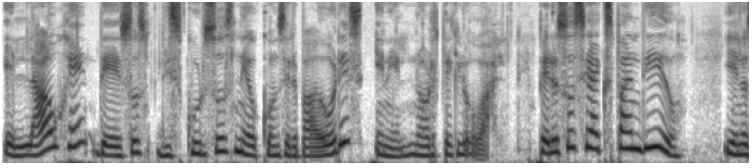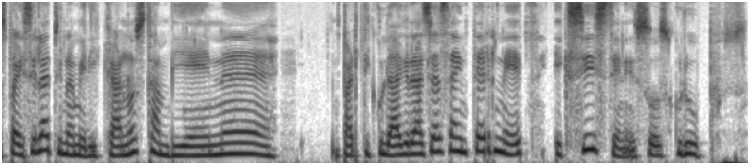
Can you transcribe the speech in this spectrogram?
el auge de esos discursos neoconservadores en el norte global. Pero eso se ha expandido y en los países latinoamericanos también, eh, en particular gracias a Internet, existen esos grupos.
